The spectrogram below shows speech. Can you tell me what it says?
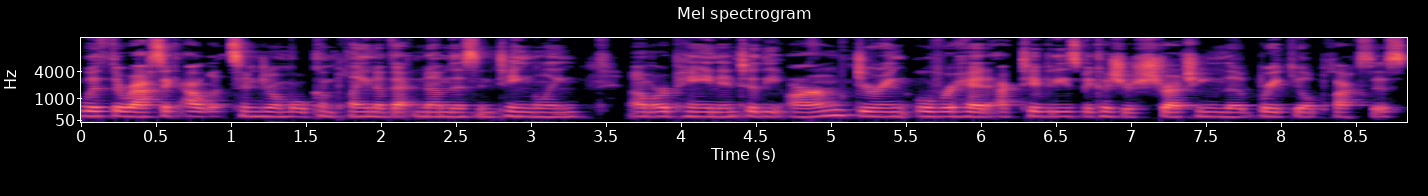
with thoracic outlet syndrome will complain of that numbness and tingling um, or pain into the arm during overhead activities because you're stretching the brachial plexus.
